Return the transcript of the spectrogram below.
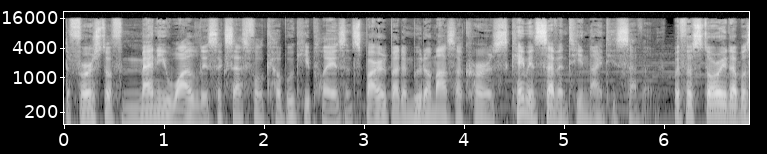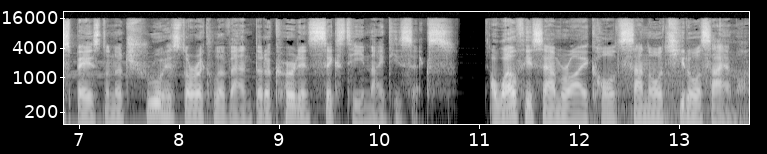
The first of many wildly successful kabuki plays inspired by the Muramasa curse came in 1797, with a story that was based on a true historical event that occurred in 1696. A wealthy samurai called Sano Jirozaemon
